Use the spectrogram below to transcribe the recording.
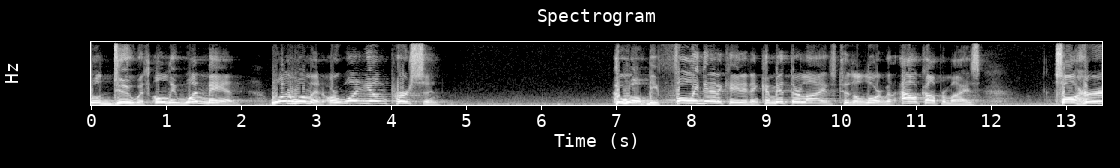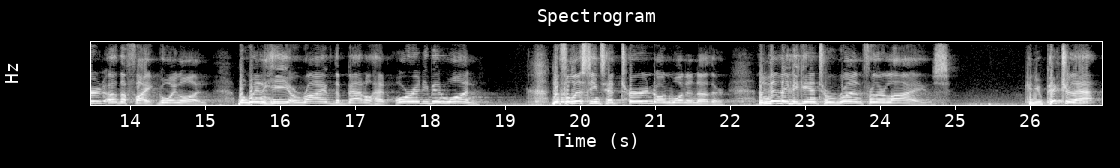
will do with only one man, one woman, or one young person who will be fully dedicated and commit their lives to the Lord without compromise. Saul heard of the fight going on, but when he arrived, the battle had already been won. The Philistines had turned on one another, and then they began to run for their lives. Can you picture that?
